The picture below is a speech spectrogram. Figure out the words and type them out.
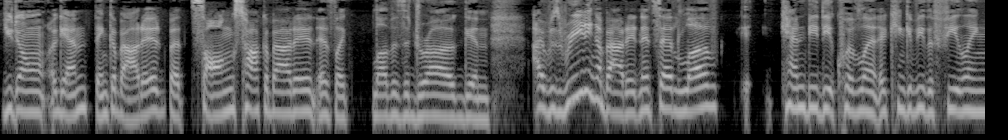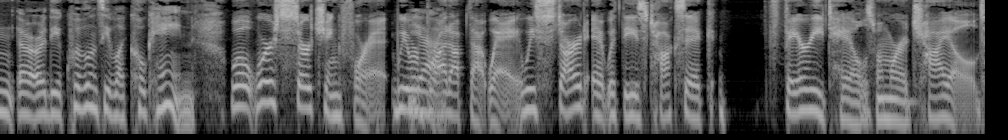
you don't again think about it, but songs talk about it as like love is a drug, and I was reading about it, and it said love can be the equivalent. It can give you the feeling or the equivalency of like cocaine. Well, we're searching for it. We were Yeah. brought up that way. We start it with these toxic fairy tales when we're a child.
